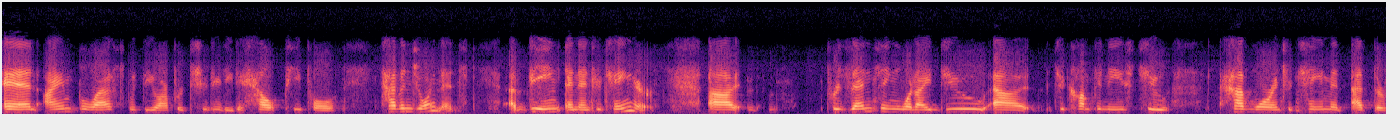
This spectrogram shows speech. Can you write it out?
And I'm blessed with the opportunity to help people have enjoyment, uh, being an entertainer. Uh, presenting what I do uh, to companies to have more entertainment at their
